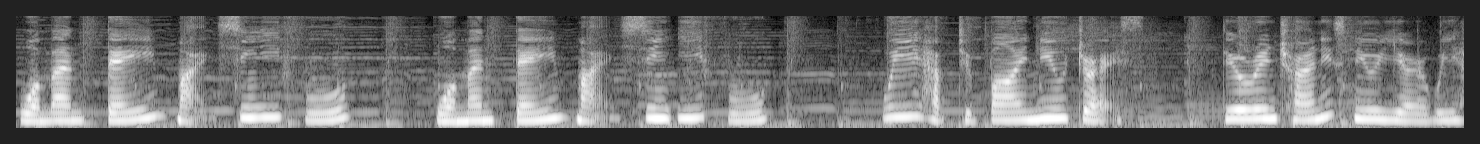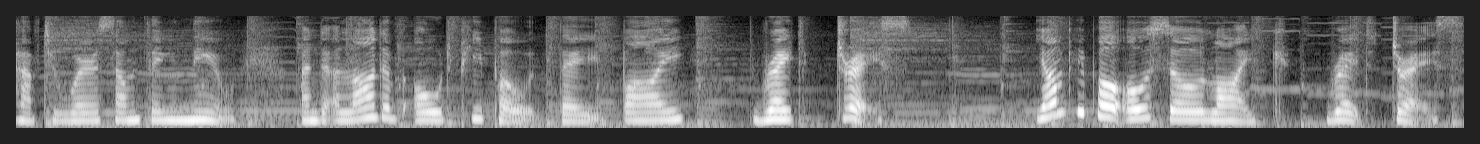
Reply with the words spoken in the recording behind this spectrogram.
我们得买新衣服。我们得买新衣服。We have to buy new dress. During Chinese New Year, we have to wear something new, and a lot of old people they buy red dress. Young people also like red dress,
